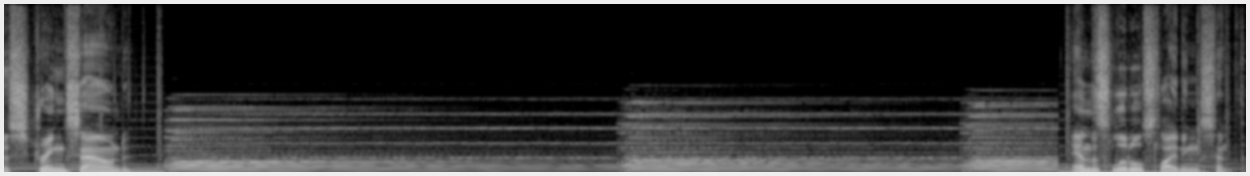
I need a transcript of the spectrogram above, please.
the string sound, and this little sliding synth.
